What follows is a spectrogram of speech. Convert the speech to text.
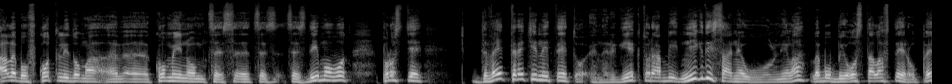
alebo v kotli doma e, e, komínom cez, cez, cez dymovod. Proste dve tretiny tejto energie, ktorá by nikdy sa neuvoľnila, lebo by ostala v tej rope,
